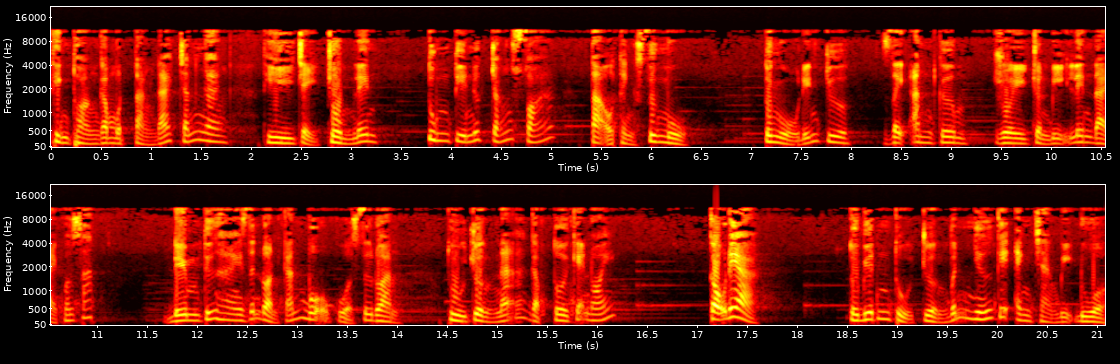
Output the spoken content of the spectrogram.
thỉnh thoảng gặp một tảng đá chắn ngang thì chảy trồm lên, tung tia nước trắng xóa tạo thành sương mù. Tôi ngủ đến trưa, dậy ăn cơm rồi chuẩn bị lên đài quan sát. Đêm thứ hai dẫn đoàn cán bộ của sư đoàn, thủ trưởng nã gặp tôi kẽ nói. Cậu đấy à? Tôi biết thủ trưởng vẫn nhớ cái anh chàng bị đùa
